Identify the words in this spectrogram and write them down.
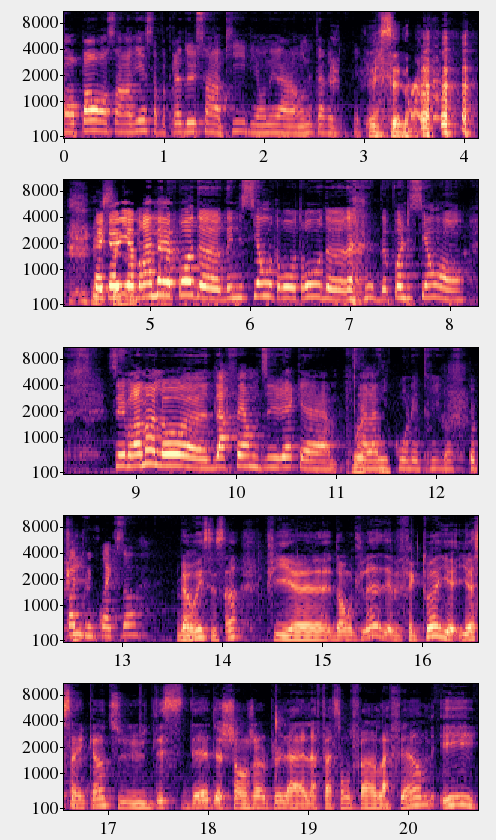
on part, on s'en vient, c'est à peu près 200 pieds, puis on est, on est arrivé. Excellent. fait qu'il n'y a vraiment pas d'émissions trop, trop de, de pollution. C'est vraiment là, euh, de la ferme directe à, la micro-laiterie. Ça peut pas être plus frais que ça. Ben oui, c'est ça. Puis euh, donc là, fait que toi, il y, a cinq ans, tu décidais de changer un peu la, façon de faire la ferme et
